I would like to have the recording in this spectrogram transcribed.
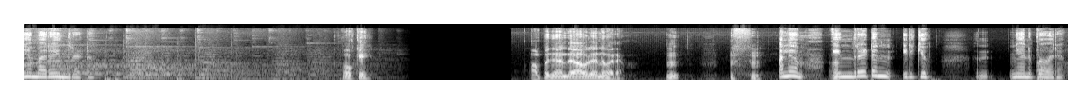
ഞാൻ വരാം ഇന്ദ്രേട്ട. ഓക്കെ. അപ്പൊ ഞാൻ രാവിലെ തന്നെ വരാം? അല്ല ഇന്ദ്രേട്ടൻ ഇരിക്കൂ. ഞാനിപ്പോ വരാം.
